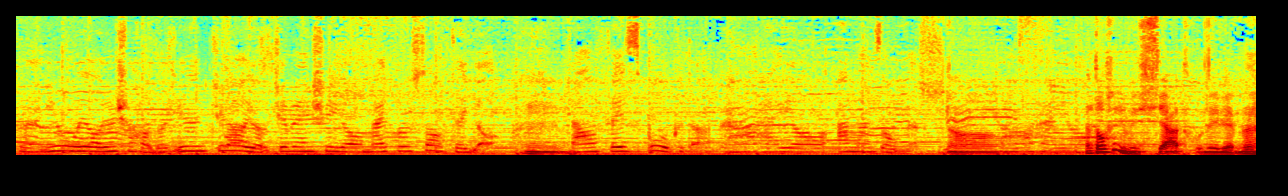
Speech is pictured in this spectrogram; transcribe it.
对，因为我有认识好多，因为知道有这边是有 Microsoft 的有，嗯。然后 Facebook 的，然后还有 Amazon 的，啊然，后还有那都是你们西雅图那边的，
